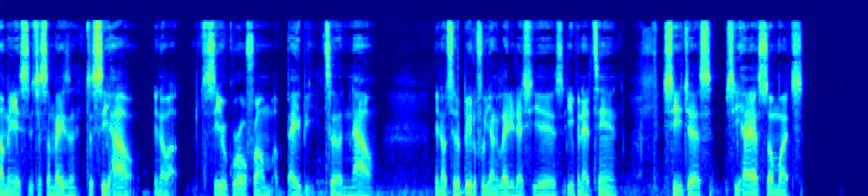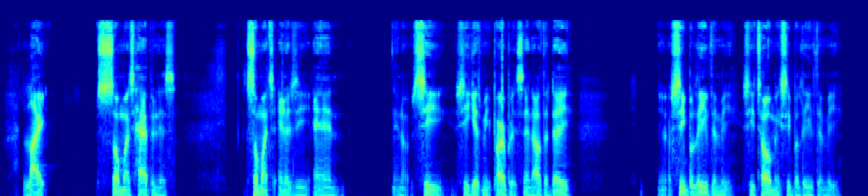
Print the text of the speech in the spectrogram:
I mean, it's it's just amazing to see how you know to see her grow from a baby to now, you know, to the beautiful young lady that she is. Even at ten, she just she has so much light, so much happiness, so much energy, and you know, she she gives me purpose. And the other day, you know, she believed in me. She told me she believed in me.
